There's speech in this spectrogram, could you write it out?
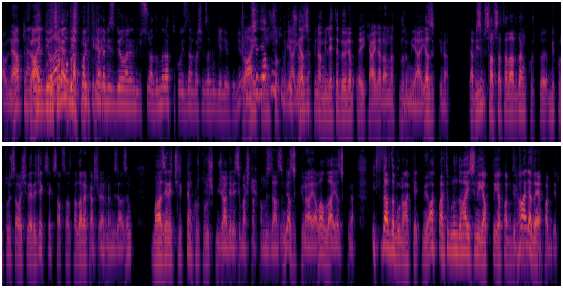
Ya ne yaptık? Yani Rahip diyorlar ya mu dış politikada yani? biz diyorlar hani bir sürü adımlar attık o yüzden başımıza bu geliyor deniyor. Öyle bir Rahip şey de yapmıyor Türkiye ya yazık günah millete böyle hikayeler anlatılır mı ya? Yazık günah. Ya bizim safsatalardan kurtu, bir kurtuluş savaşı vereceksek safsatalara karşı vermemiz lazım. Mazeretçilikten kurtuluş mücadelesi başlatmamız lazım. Yazık günah ya vallahi yazık günah. İktidar da bunu hak etmiyor. AK Parti bunun daha iyisini yaptı, yapabilir. Hala da yapabilir.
